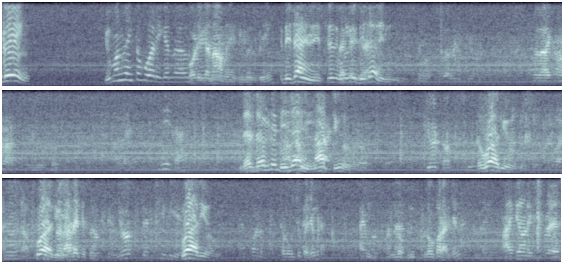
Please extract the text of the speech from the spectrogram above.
Being. Human being तो बॉडी का नाम. बॉडी का नाम है human being. Design. It's only design. But I can't So who are you? Who are you? રાધા કૃષ્ણ Who are you? થોડું ઊંચું કરજે બેટા લો- લો પર રાખજે ને I cannot express.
